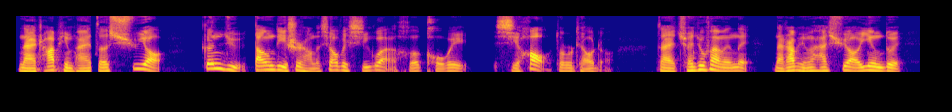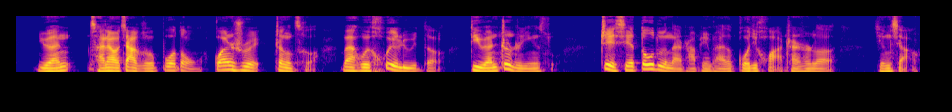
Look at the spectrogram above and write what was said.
奶茶品牌则需要根据当地市场的消费习惯和口味喜好做出调整。在全球范围内，奶茶品牌还需要应对原材料价格波动、关税政策、外汇汇率等地缘政治因素，这些都对奶茶品牌的国际化产生了影响。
